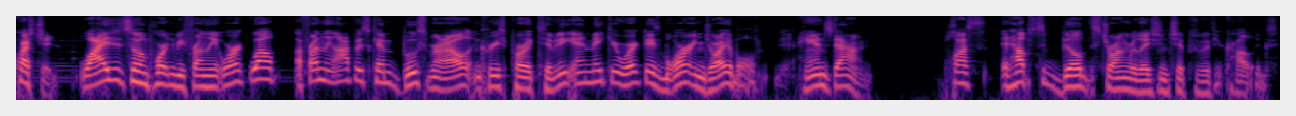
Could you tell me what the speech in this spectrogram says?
question Why is it so important to be friendly at work? Well, a friendly office can boost morale, increase productivity, and make your workdays more enjoyable, hands down. Plus, it helps to build strong relationships with your colleagues.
